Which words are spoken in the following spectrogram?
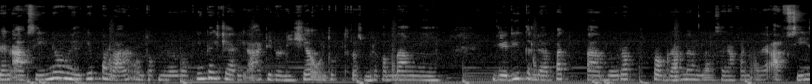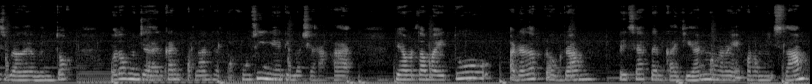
dan AFSI ini memiliki peran untuk mendorong fintech syariah di Indonesia untuk terus berkembang nih. Jadi terdapat uh, beberapa program yang dilaksanakan oleh AFSI sebagai bentuk untuk menjalankan peran serta fungsinya di masyarakat. Yang pertama itu adalah program riset dan kajian mengenai ekonomi Islam.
